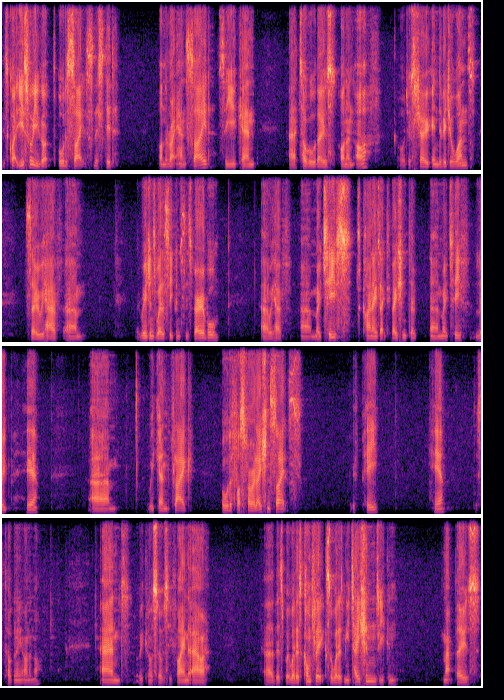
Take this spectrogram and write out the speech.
it's quite useful. You've got all the sites listed on the right hand side so you can uh, toggle those on and off or just show individual ones. So we have um, regions where the sequence is variable. Uh, we have uh, motifs, it's kinase activation uh, motif loop here. Um, we can flag all the phosphorylation sites with P here, just toggling on and off. And we can also obviously find our, uh, there's, where there's conflicts or where there's mutations, you can map those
